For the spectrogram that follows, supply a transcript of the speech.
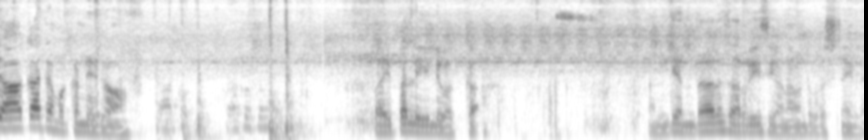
ചാക്കാറ്റം വെക്കേണ്ടി വരുമോ പൈപ്പല്ല ഇതിൽ വെക്കാം. വണ്ടി എന്തായാലും സർവീസ് ചെയ്യണം അതുകൊണ്ട് പ്രശ്നമില്ല.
